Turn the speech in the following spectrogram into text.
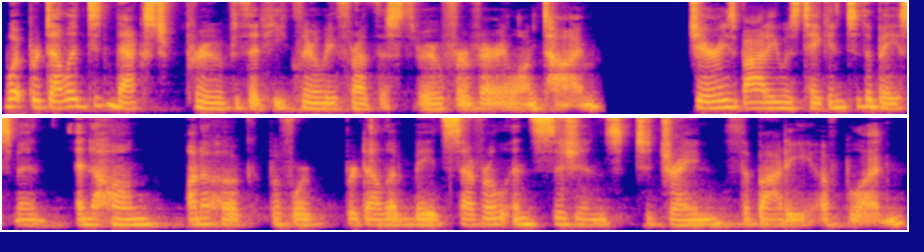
What Berdella did next proved that he clearly thought this through for a very long time. Jerry's body was taken to the basement and hung on a hook before Berdella made several incisions to drain the body of blood.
